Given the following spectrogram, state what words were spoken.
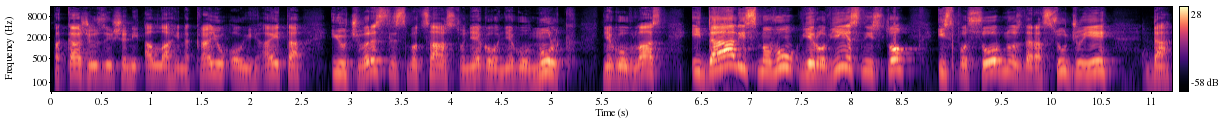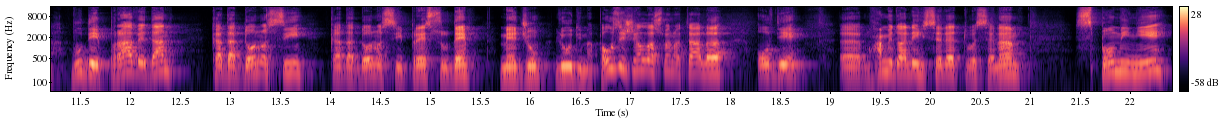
Pa kaže uzvišeni Allah i na kraju ovih ajta i učvrstili smo carstvo njegovo, njegov mulk, njegovu vlast i dali smo mu vjerovjesnistvo i sposobnost da rasuđuje, da bude pravedan kada donosi, kada donosi presude među ljudima. Pa uzvišnji Allah subhanahu wa ta'ala ovdje eh, Muhammedu alaihi salatu wasalam spominje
